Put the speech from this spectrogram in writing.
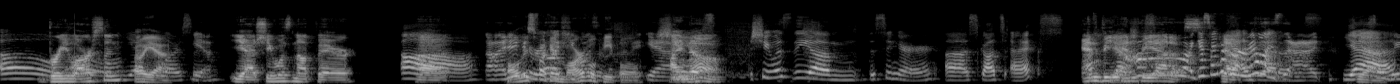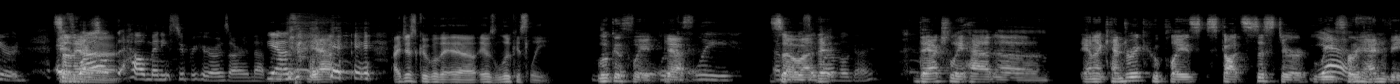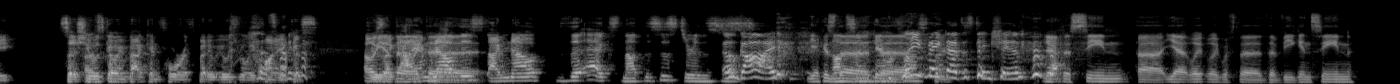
Oh, Brie oh, Larson? Yeah, Oh, yeah. Larson. Yeah. Yeah, she was not there. Aw. I didn't All these fucking Marvel was in the people. movie. Yeah. I She know. she was the um the singer, uh Scott's ex. Envy, Yeah. Envy Oh, Adams. I guess I Yeah. never Envy realized that. Yeah. So weird. It's So wild how many superheroes are in that Yeah. movie. Yeah. I just googled it. Uh, it was Lucas Lee. Lucas Lee, yeah. Lucas Lee. So uh, they, guy. they actually had uh, Anna Kendrick, who plays Scott's sister, read for Envy. So she That's was fun. going back and forth, but it, it was really funny funny. because Oh he's yeah, like, I like am the, now this. I'm now the ex, not the sister. This Oh God! Yeah, because not the, some the, Thrones Please make that distinction. Yeah, the scene, uh, yeah, like, like with the the vegan scene,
